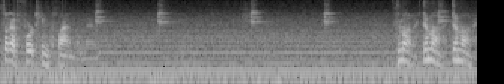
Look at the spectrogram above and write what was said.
Still got 14 platinum, man. Demonic, demonic, demonic.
